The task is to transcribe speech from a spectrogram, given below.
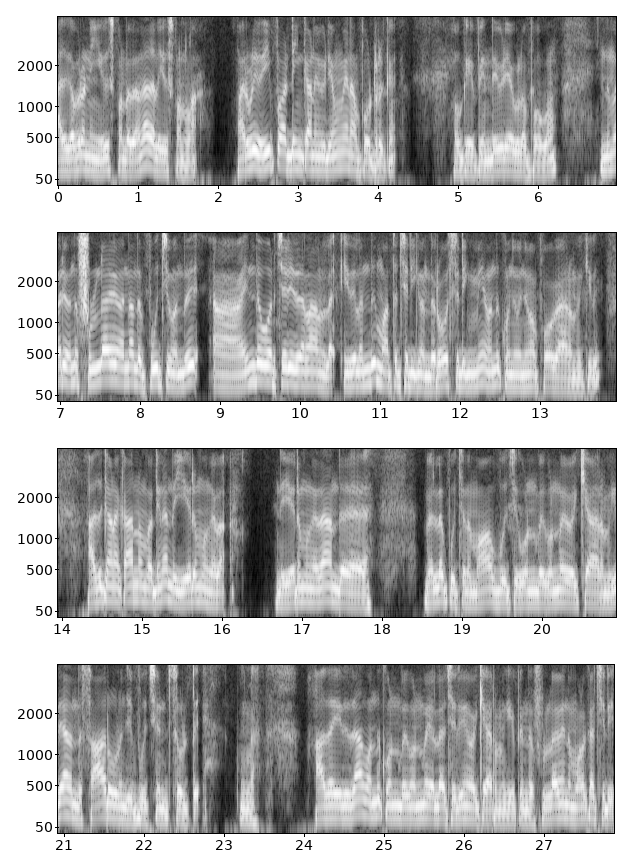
அதுக்கப்புறம் நீங்கள் யூஸ் பண்ணுறதா இருந்தால் அதில் யூஸ் பண்ணலாம். மறுபடியும் ரீபார்ட்டிங்க்கான வீடியோவுமே நான் போட்டிருக்கேன். ஓகே இப்போ இந்த வீடியோக்குள்ளே போகும். இந்த மாதிரி வந்து ஃபுல்லாகவே வந்து அந்த பூச்சி வந்து இந்த ஒரு செடி இதெல்லாம் இல்லை. இதுலேருந்து மற்ற செடிக்கு வந்து ரோஸ் செடிக்குமே வந்து கொஞ்சம் கொஞ்சமாக போக ஆரம்பிக்குது. அதுக்கான காரணம் பார்த்திங்கன்னா அந்த எறும்புங்க தான். இந்த எறும்புங்க தான் அந்த வெள்ளைப்பூச்சி அந்த மாவு பூச்சி கொண்டு போய் கொண்டு போய் வைக்க ஆரம்பிக்குது. அது அந்த சாறு உறிஞ்சி பூச்சின்னு சொல்லிட்டு ஓகேங்களா? அதை இதுதான் வந்து கொண்டு போய் கொண்டு போய் எல்லா செடியும் வைக்க ஆரம்பிக்குது. இப்போ இந்த ஃபுல்லாகவே இந்த மிளகா செடி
